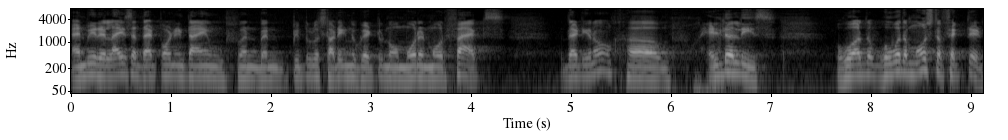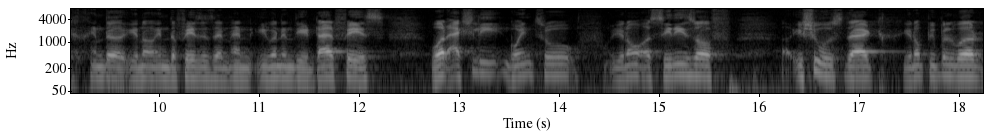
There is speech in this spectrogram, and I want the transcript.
and we realized at that point in time, when, when people were starting to get to know more and more facts, that, you know, uh, elderlies who are the who were the most affected in the you know in the phases and, and even in the entire phase were actually going through you know a series of uh, issues that you know people were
